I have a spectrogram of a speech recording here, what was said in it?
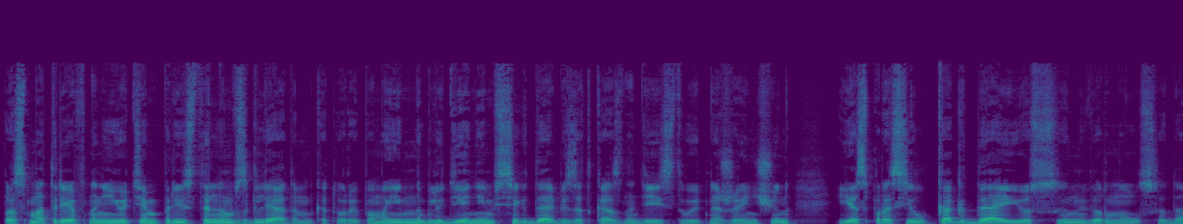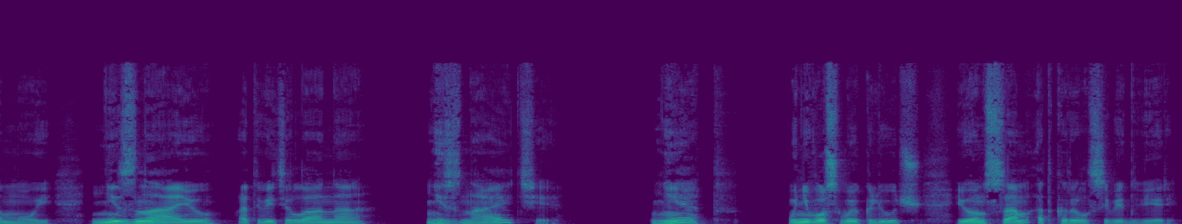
Посмотрев на нее тем пристальным взглядом, который, по моим наблюдениям, всегда безотказно действует на женщин, я спросил, когда ее сын вернулся домой. «Не знаю», — ответила она. «Не знаете?» «Нет. У него свой ключ, и он сам открыл себе дверь.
